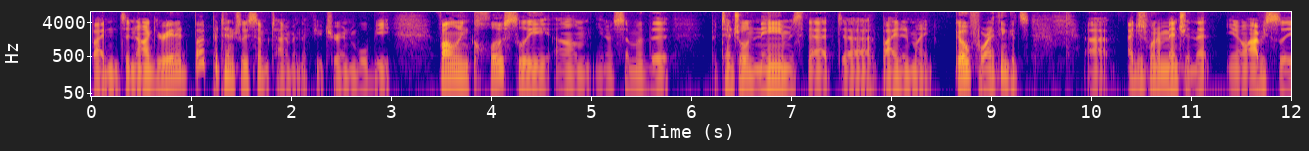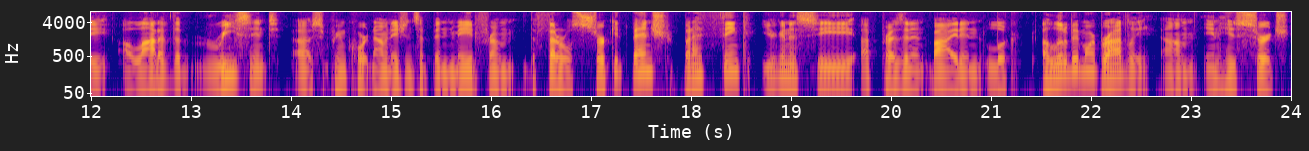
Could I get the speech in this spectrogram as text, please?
Biden's inaugurated, but potentially sometime in the future. And we'll be following closely, um, you know, some of the potential names that uh, Biden might go for. I think it's uh, I just want to mention that you know obviously a lot of the recent uh, Supreme Court nominations have been made from the federal circuit bench, but I think you're going to see a President Biden look a little bit more broadly um, in his search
